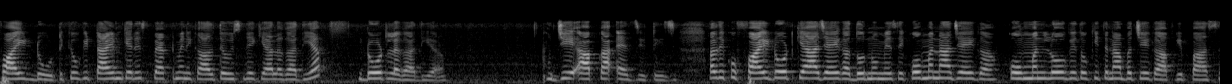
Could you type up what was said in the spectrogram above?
फाइव डोट क्योंकि टाइम के रिस्पेक्ट में निकालते हो इसलिए क्या लगा दिया? डोट लगा दिया। जे आपका एज इट इज़ अब देखो फाइव डॉट क्या आ जाएगा? दोनों में से कॉमन आ जाएगा। कॉमन लोगे तो कितना बचेगा आपके पास?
